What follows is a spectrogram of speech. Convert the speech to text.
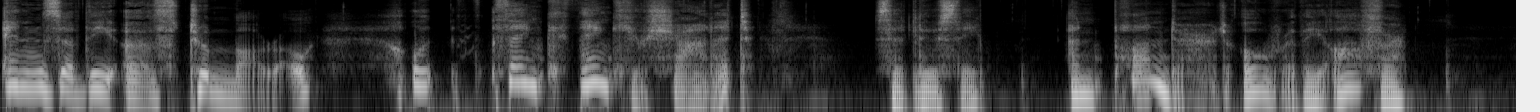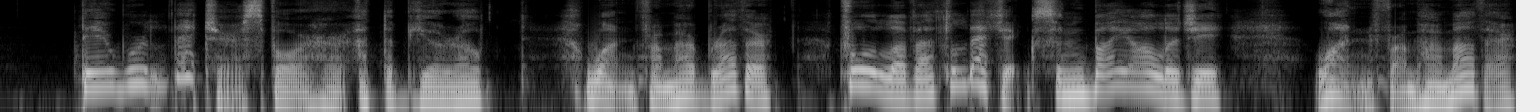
ends of the earth tomorrow. Oh, thank, thank you, Charlotte, said Lucy, and pondered over the offer. There were letters for her at the bureau, one from her brother, full of athletics and biology, one from her mother,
